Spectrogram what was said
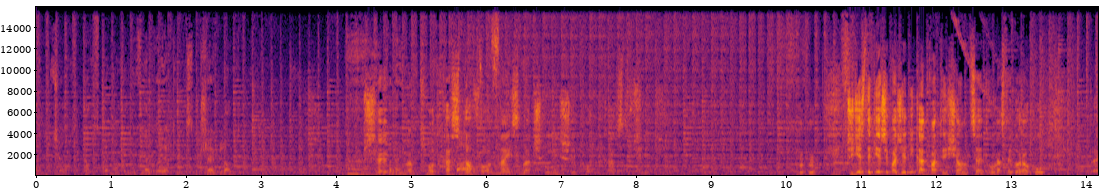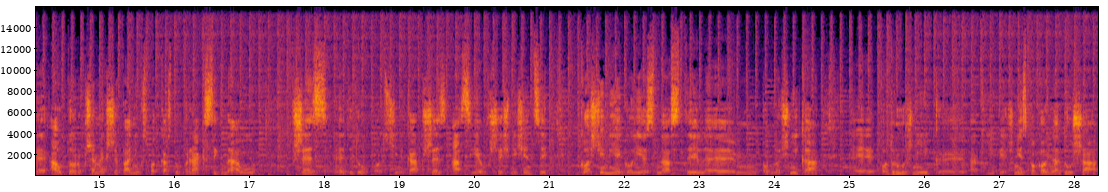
odbicie od, tematu głównego, jakim jest przegląd. A, Prze- kolejny odcinek Podcastofon, bardzo najsmaczniejszy podcast w sieci. 31 października 2012 roku e, autor Przemek Szczepaniuk z podcastu Brak Sygnału przez e, tytuł odcinka Przez Azję w 6 miesięcy. Gościem jego jest na styl e, podnośnika, e, podróżnik, e, taki wiesz, niespokojna dusza,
